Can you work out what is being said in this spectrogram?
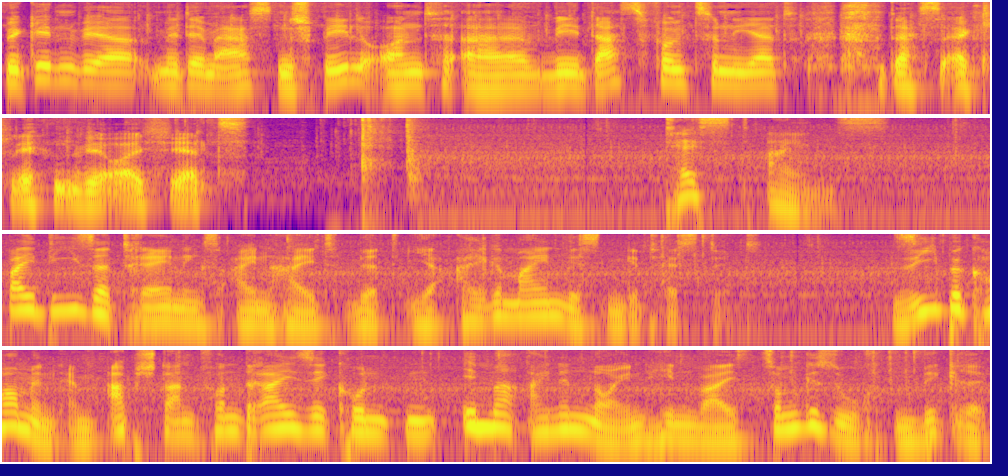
beginnen wir mit dem ersten Spiel und äh, wie das funktioniert, das erklären wir euch jetzt. Test 1 bei dieser Trainingseinheit wird Ihr Allgemeinwissen getestet. Sie bekommen im Abstand von drei Sekunden immer einen neuen Hinweis zum gesuchten Begriff.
